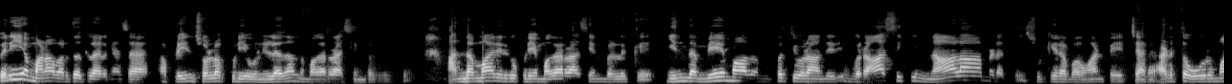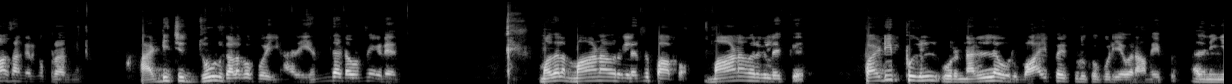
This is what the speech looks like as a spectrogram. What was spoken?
பெரிய மன வருத்தத்துல இருக்கேன் சார் அப்படின்னு சொல்லக்கூடிய ஒரு நிலை தான் இந்த மகர ராசி என்பவர்களுக்கு. அந்த மாதிரி இருக்கக்கூடிய மகர ராசி என்பவர்களுக்கு இந்த மே மாதம் முப்பத்தி ஓராம் தேதி உங்க ராசிக்கு நாலாம் இடத்தில் சுக்கிர பகவான் பெயர்ச்சாரு. அடுத்த ஒரு மாசம் அங்க இருக்க போறாருங்க. அடிச்சு தூள் கலப்ப போறீங்க. அது எந்த டவுட்டுமே கிடையாது. முதல்ல மாணவர்கள் இருந்து பார்ப்போம். மாணவர்களுக்கு படிப்புகள் ஒரு நல்ல ஒரு வாய்ப்பை கொடுக்கக்கூடிய ஒரு அமைப்பு. அது நீங்க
